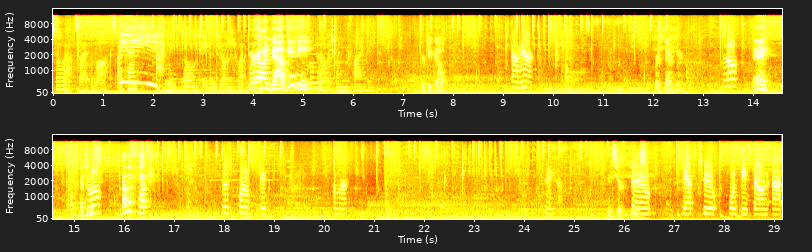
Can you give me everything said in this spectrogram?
so outside the box. I can't. I mean, won't even tell you what. We're on balcony. You will know it when you find it. Where'd you go? Down here. Where's down here? Hello? Hey. How'd you Hello? How the fuck? There's portal space Insert this. So we have to hold these down at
